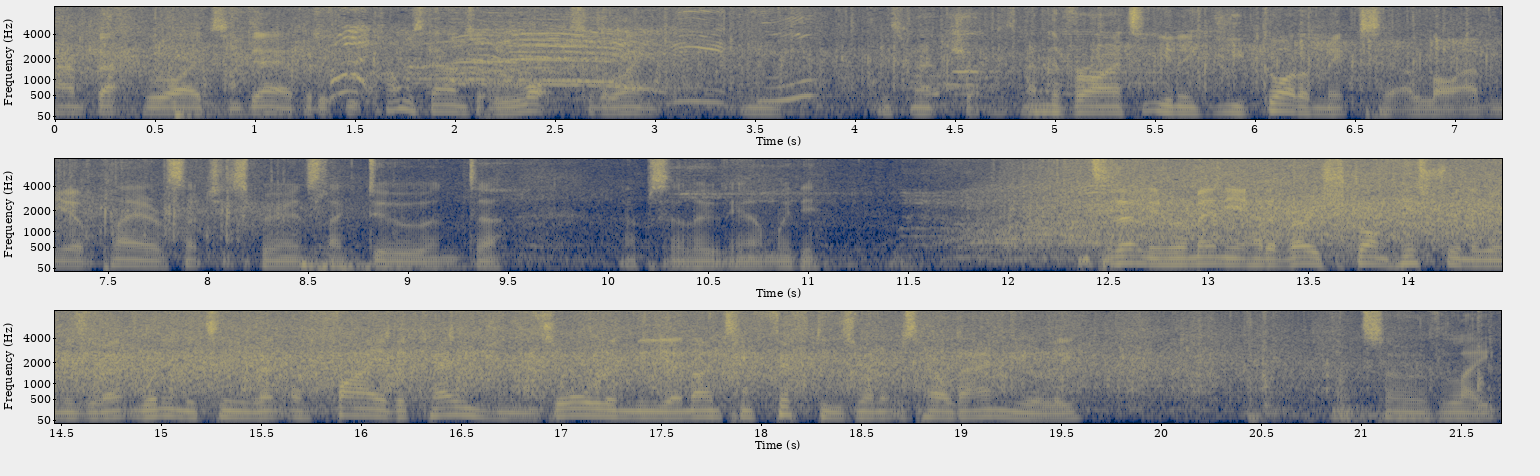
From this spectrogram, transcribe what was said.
have that variety there, but it, it comes down to lots of length. Mm this matchup. And the variety, you know, you've got to mix it a lot, haven't you? A player of such experience like Doo, and uh, absolutely, I'm with you. Incidentally, Romania had a very strong history in the women's event, winning the team event on five occasions, all in the uh, 1950s when it was held annually. Not so of late.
